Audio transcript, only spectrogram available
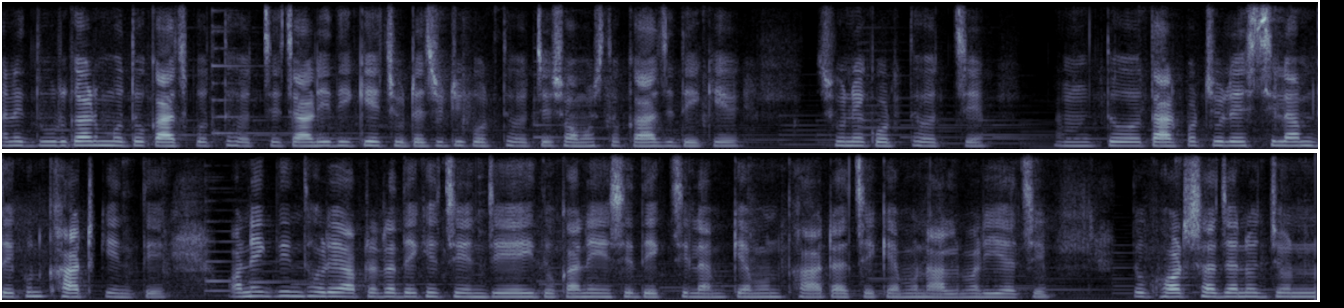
মানে দুর্গার মতো কাজ করতে হচ্ছে, চারিদিকে ছুটাছুটি করতে হচ্ছে, সমস্ত কাজ দেখে শুনে করতে হচ্ছে। তো তারপর চলে এসেছিলাম, দেখুন, খাট কিনতে। অনেক দিন ধরে আপনারা দেখেছেন যে, এই দোকানে এসে দেখছিলাম কেমন খাট আছে, কেমন আলমারি আছে। তো ঘর সাজানোর জন্য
